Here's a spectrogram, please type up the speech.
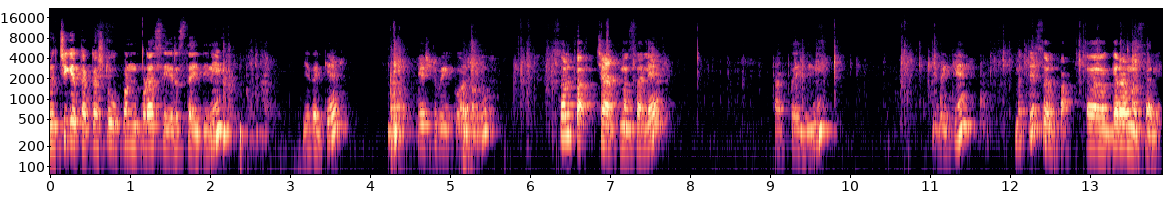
ರುಚಿಗೆ ತಕ್ಕಷ್ಟು ಉಪ್ಪನ್ನು ಕೂಡ ಸೇರಿಸ್ತಾ ಇದ್ದೀನಿ. ಇದಕ್ಕೆ ಎಷ್ಟು ಬೇಕೋ ಅಷ್ಟು. ಸ್ವಲ್ಪ ಚಾಟ್ ಮಸಾಲೆ ಹಾಕ್ತಾ ಇದ್ದೀನಿ. ಇದಕ್ಕೆ ಮತ್ತು ಸ್ವಲ್ಪ ಗರಂ ಮಸಾಲೆ.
